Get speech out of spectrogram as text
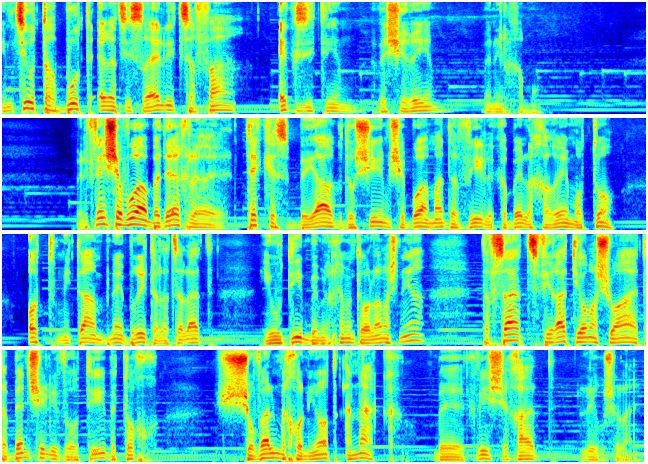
המציאו תרבות ארץ ישראלית, שפה, אקזיטים ושירים, ונלחמו. ולפני שבוע, בדרך לטקס ביער קדושים, שבו עמד אבי לקבל אחרי מותו אות מטעם בני ברית על הצלת יהודים במלחמת העולם השנייה, תפסה צפירת יום השואה את הבן שלי ואותי בתוך שובל מכוניות ענק בכביש אחד לירושלים.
